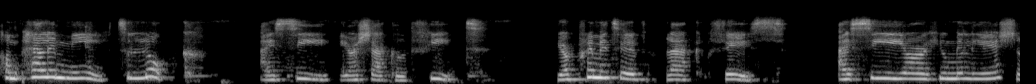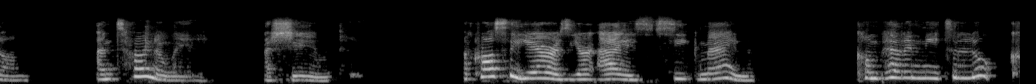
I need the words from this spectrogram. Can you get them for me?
Compelling me to look, I see your shackled feet, your primitive black face, I see your humiliation and turn away ashamed. Across the years, your eyes seek mine, compelling me to look.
